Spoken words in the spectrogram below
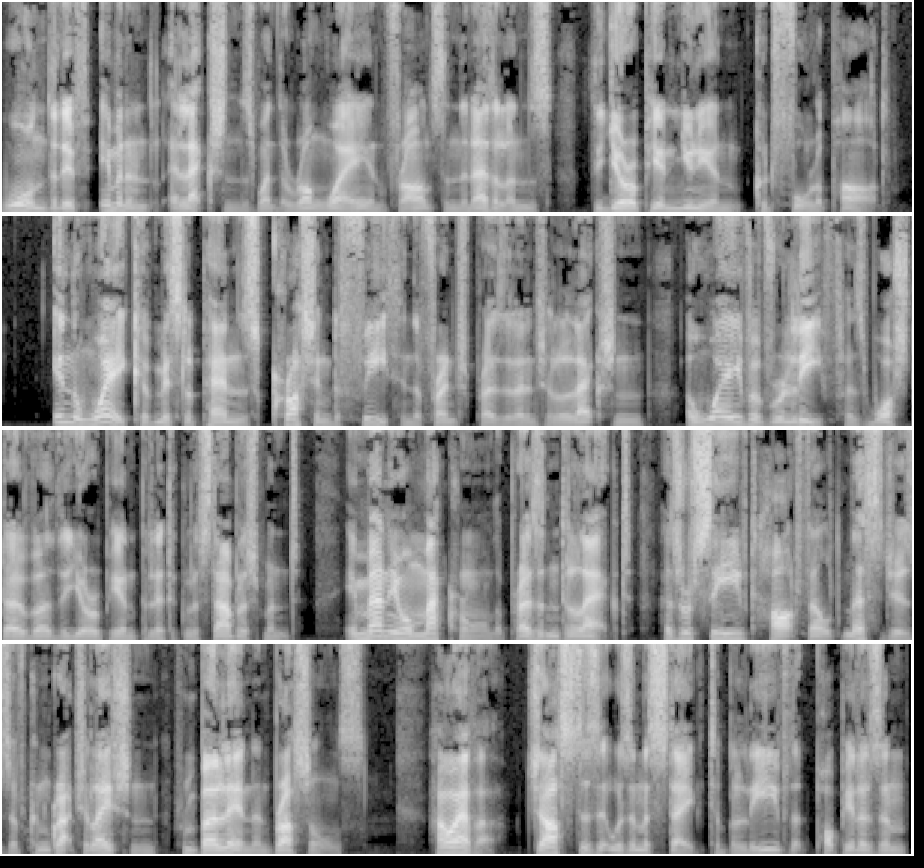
warned that if imminent elections went the wrong way in France and the Netherlands, the European Union could fall apart. In the wake of Miss Le Pen's crushing defeat in the French presidential election, a wave of relief has washed over the European political establishment. Emmanuel Macron, the president elect, has received heartfelt messages of congratulation from Berlin and Brussels. However, just as it was a mistake to believe that populism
